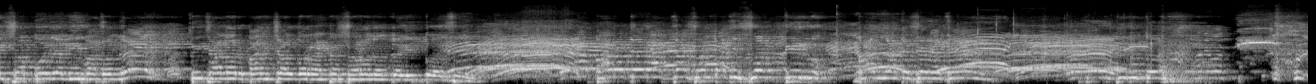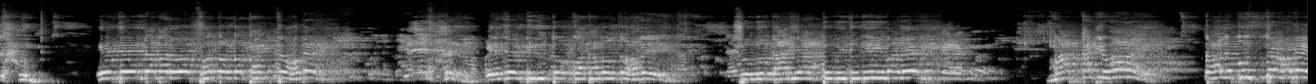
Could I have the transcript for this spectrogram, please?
এইসব বইলে নির্বাচন রে পিছানোর বাঞ্চাল করার একটা ষড়যন্ত্র লিপ্ত হয়েছে। বিরুদ্ধে কথা বলতে হবে। শুধু দাড়ি আর টুপি যদি মানে মাপকাঠি হয়, তাহলে বুঝতে হবে।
